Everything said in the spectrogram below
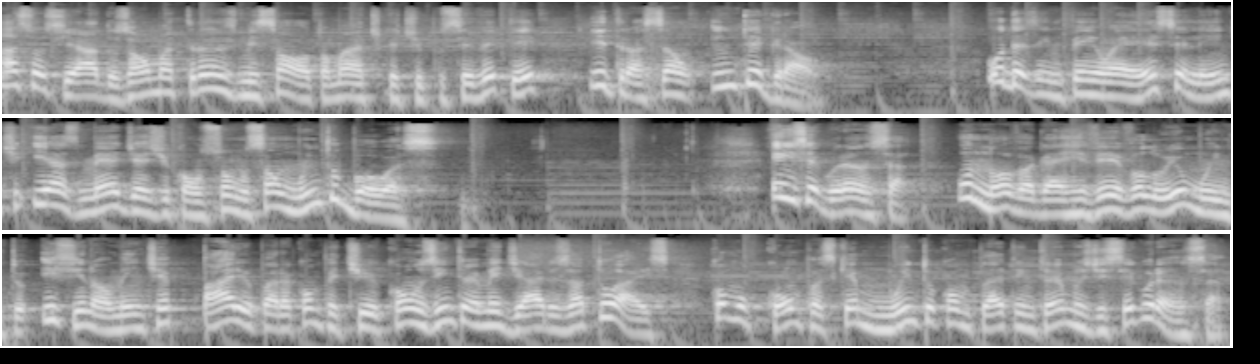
associados a uma transmissão automática tipo CVT e tração integral. O desempenho é excelente e as médias de consumo são muito boas. Em segurança, o novo HRV evoluiu muito e finalmente é páreo para competir com os intermediários atuais, como o Compass, que é muito completo em termos de segurança.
